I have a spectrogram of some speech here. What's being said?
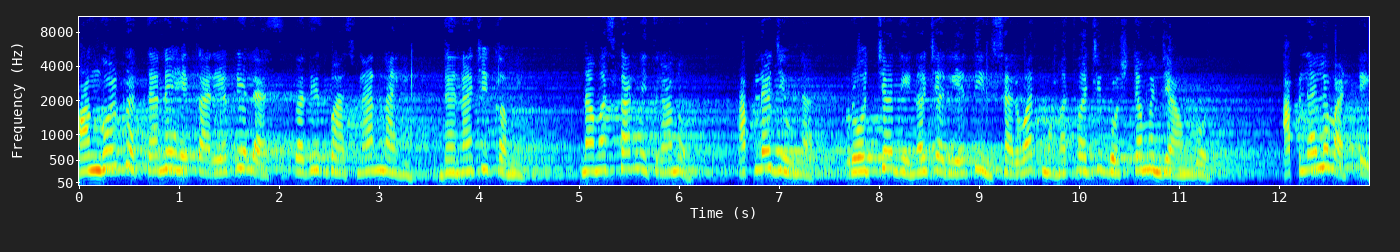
आंघोळ करताना हे कार्य केल्यास कधीच भासणार नाही धनाची कमी. नमस्कार मित्रांनो आपल्या जीवनात रोजच्या दिनचर्येतील सर्वात महत्वाची गोष्ट म्हणजे आंघोळ. आपल्याला वाटते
